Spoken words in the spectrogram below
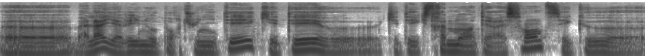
euh, bah là, il y avait une opportunité qui était euh, qui était extrêmement intéressante, c'est que euh,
